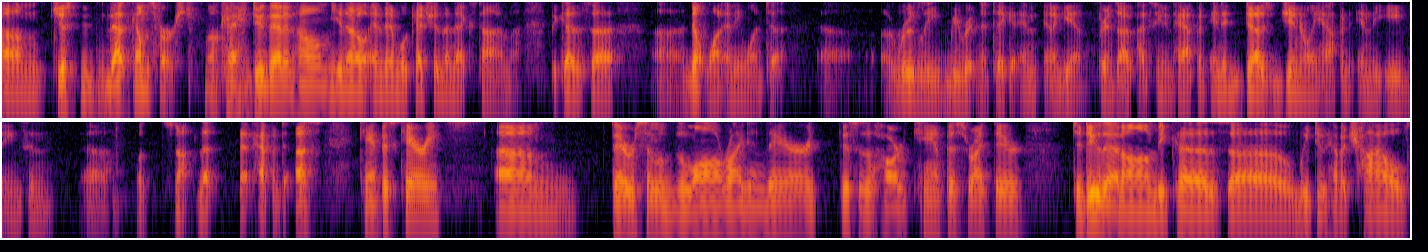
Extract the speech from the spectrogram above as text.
um, just that comes first. Okay, do that at home, you know, and then we'll catch you in the next time because uh, uh, don't want anyone to. Uh, rudely rewritten a ticket, and, and again, friends, I've, I've, seen it happen, and it does generally happen in the evenings, and uh, it's not that that happened to us. Campus carry, um, there's some of the law right in there. This is a hard campus right there to do that on because uh, we do have a child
